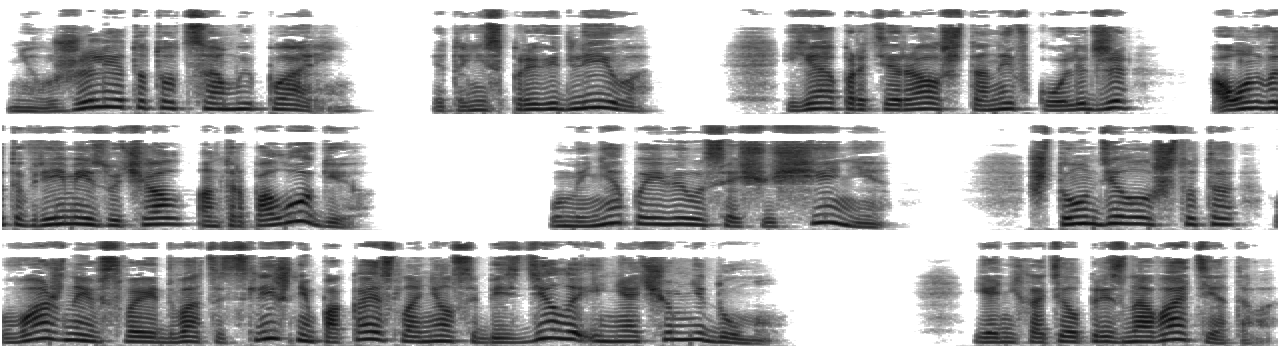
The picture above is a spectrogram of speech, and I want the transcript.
неужели это тот самый парень? Это несправедливо. Я протирал штаны в колледже, а он в это время изучал антропологию. У меня появилось ощущение, что он делал что-то важное в свои двадцать с лишним, пока я слонялся без дела и ни о чем не думал. Я не хотел признавать этого,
